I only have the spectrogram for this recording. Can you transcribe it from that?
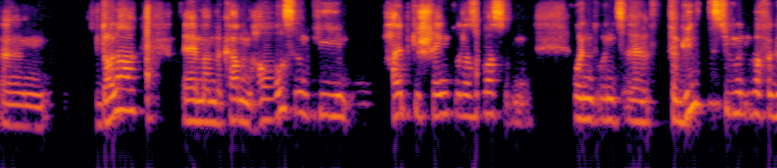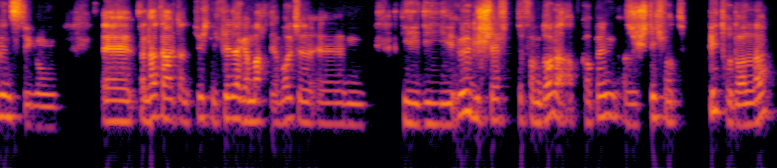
ähm, Dollar. Äh, man bekam ein Haus irgendwie halb geschenkt oder sowas und, und äh, Vergünstigungen über Vergünstigungen. Äh, dann hat er halt natürlich einen Fehler gemacht, er wollte ähm, die, die Ölgeschäfte vom Dollar abkoppeln, also Stichwort Petrodollar,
